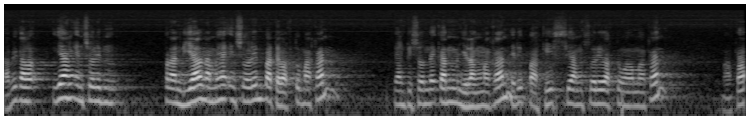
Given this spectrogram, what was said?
Tapi kalau yang insulin prandial namanya insulin pada waktu makan yang disuntikkan menjelang makan jadi pagi siang sore waktu mau makan maka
